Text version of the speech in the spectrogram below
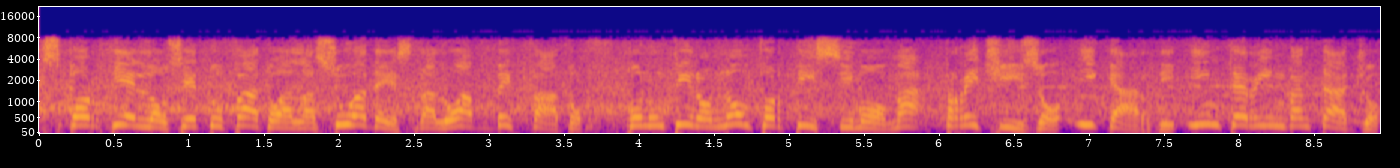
Sportiello si è tuffato alla sua destra, lo ha beffato con un tiro non fortissimo ma preciso. Icardi, Inter in vantaggio.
